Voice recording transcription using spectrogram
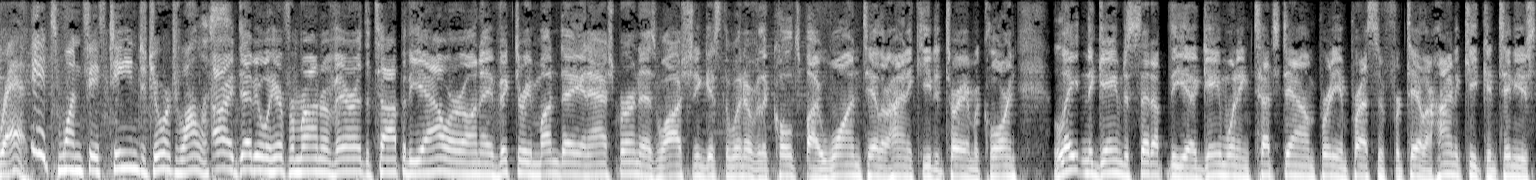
red. It's 115 to George Wallace. All right, Debbie, we'll hear from Ron Rivera at the top of the hour on a victory Monday in Ashburn as Washington gets the win over the Colts by one. Taylor Heinicke to Terry McLaurin late in the game to set up the uh, game-winning touchdown. Pretty impressive for Taylor Heinicke. Continues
